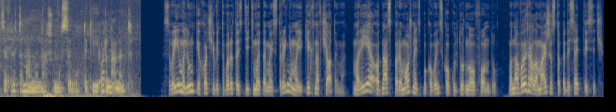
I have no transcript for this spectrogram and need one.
Це притаманно нашому селу, такий орнамент. Свої малюнки хоче відтворити з дітьми та майстринями, яких навчатиме. Марія одна з переможниць Буковинського культурного фонду. Вона виграла майже 150 тисяч.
